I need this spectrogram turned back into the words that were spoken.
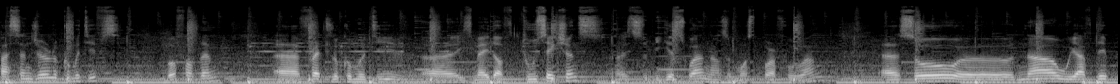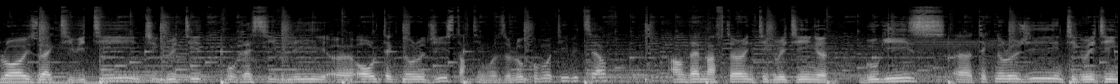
passenger locomotives, both of them. Uh, freight locomotive uh, is made of two sections. Uh, it's the biggest one, uh, the most powerful one. Uh, so uh, now we have deployed the activity, integrated progressively uh, all technology, starting with the locomotive itself, and then after integrating uh, bogies uh, technology, integrating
